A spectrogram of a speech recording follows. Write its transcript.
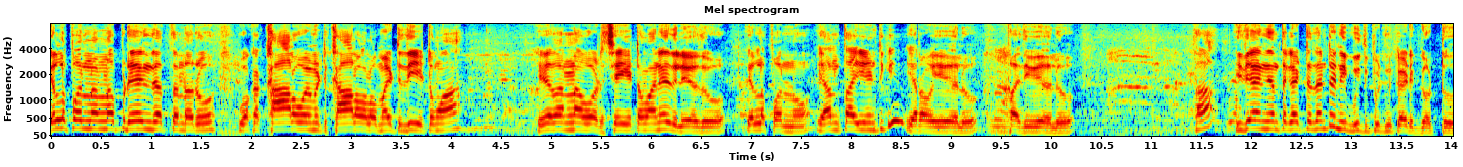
ఇళ్ళ పనులు అన్నప్పుడు ఏం చేస్తున్నారు? ఒక కాలువ ఏమిటి? కాలువలో మట్టి తీయటమా? ఏదన్నా ఒకటి చేయటం అనేది లేదు. ఇళ్ళ పన్ను ఎంత ఇంటికి? ఇరవై వేలు పదివేలు? ఇదేంది ఎంత కట్టేదంటే నీ బుద్ధి పుట్టిన కాడికి గట్టు.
